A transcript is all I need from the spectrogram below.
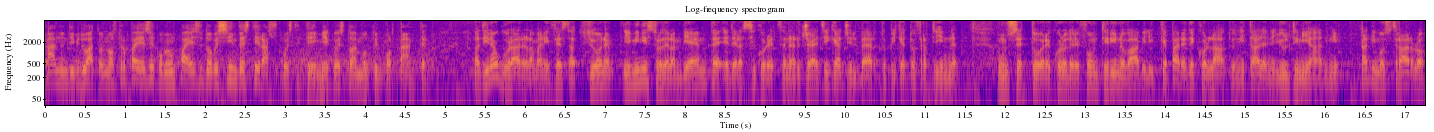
hanno individuato il nostro paese come un paese dove si investirà su questi temi e questo è molto importante. Ad inaugurare la manifestazione il ministro dell'Ambiente e della Sicurezza Energetica Gilberto Pichetto Fratin, un settore, quello delle fonti rinnovabili, che pare decollato in Italia negli ultimi anni. A dimostrarlo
